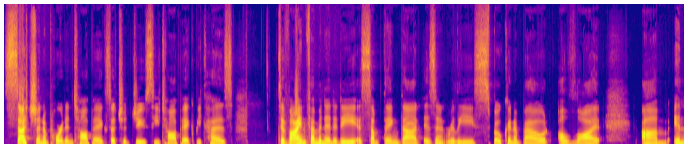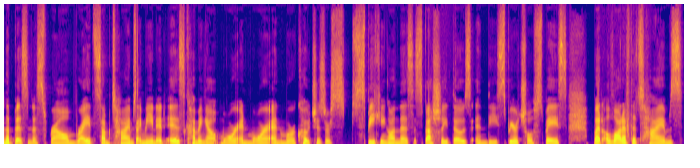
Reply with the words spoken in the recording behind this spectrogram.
such an important topic, such a juicy topic because divine femininity is something that isn't really spoken about a lot um, in the business realm, right? Sometimes, I mean, it is coming out more and more, and more coaches are speaking on this, especially those in the spiritual space. But a lot of the times,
